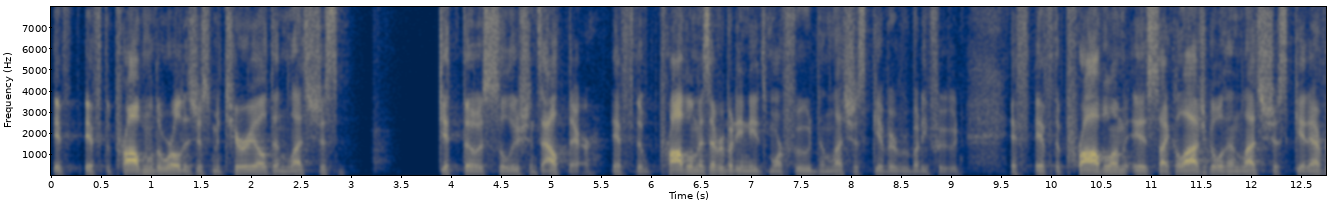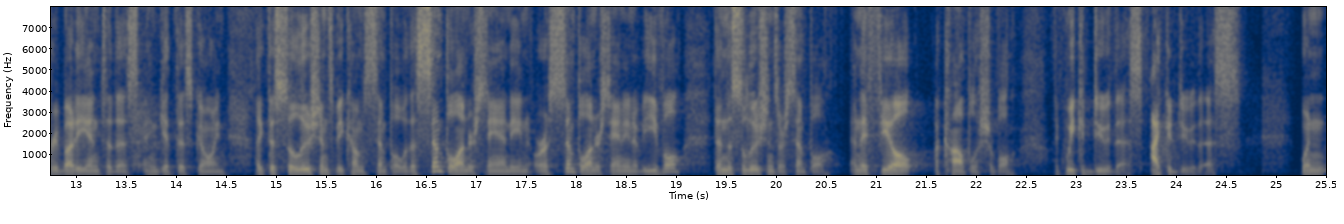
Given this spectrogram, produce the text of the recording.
If, if the problem of the world is just material, then let's just get those solutions out there. If the problem is everybody needs more food, then let's just give everybody food. If, if the problem is psychological, well, then let's just get everybody into this and get this going. Like the solutions become simple. With a simple understanding or a simple understanding of evil, then the solutions are simple and they feel accomplishable. Like we could do this, I could do this. When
